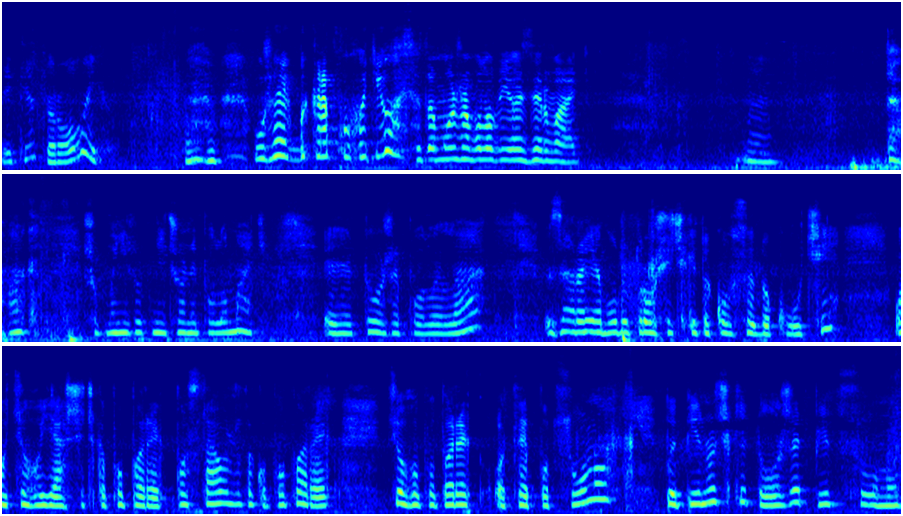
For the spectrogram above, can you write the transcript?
який здоровий. Уже якби крепко хотілося, то можна було б його зірвати. Так, щоб мені тут нічого не поламати. Е, теж полила. Зараз я буду трошечки тако все до кучі. Оцього ящичка поперек поставлю, тако поперек. Цього поперек оце подсуну. Пепіночки теж підсуну.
